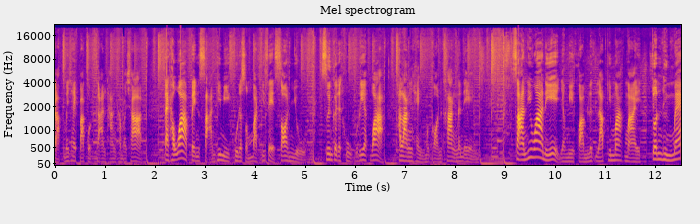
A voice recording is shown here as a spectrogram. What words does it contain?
กลับไม่ใช่ปรากฏการณ์ทางธรรมชาติ แต่ทว่าเป็นสารที่มีคุณสมบัติพิเศษซ่อนอยู่ ซึ่งก็จะถูกเรียกว่าพลังแห่งมังกรคลั่งนั่นเอง สารที่ว่านี้ยังมีความลึกลับที่มากมาย จนถึงแม้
